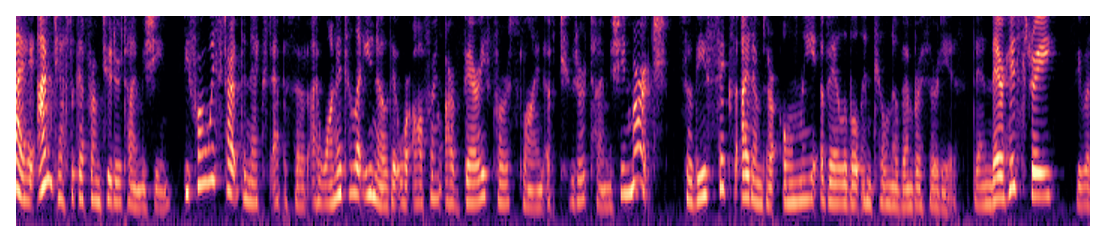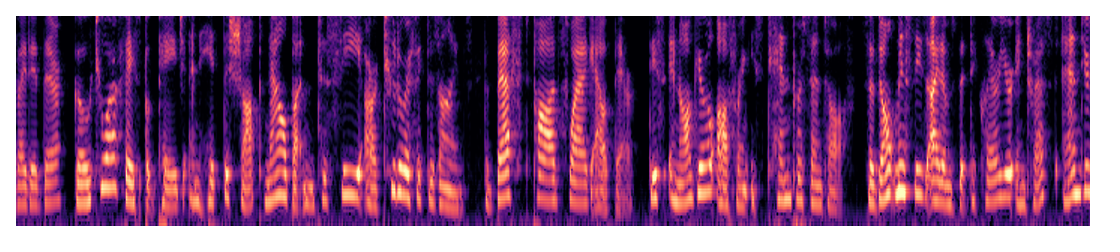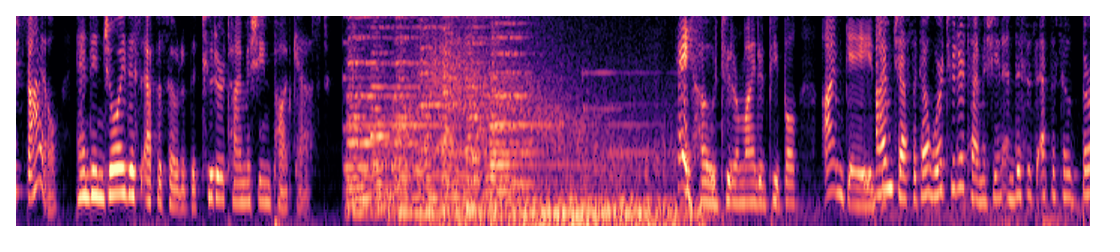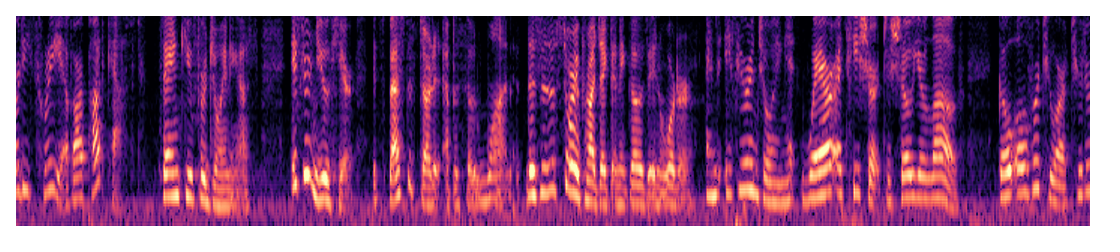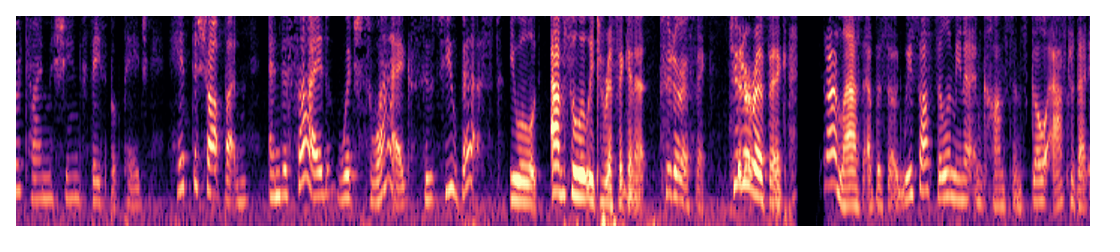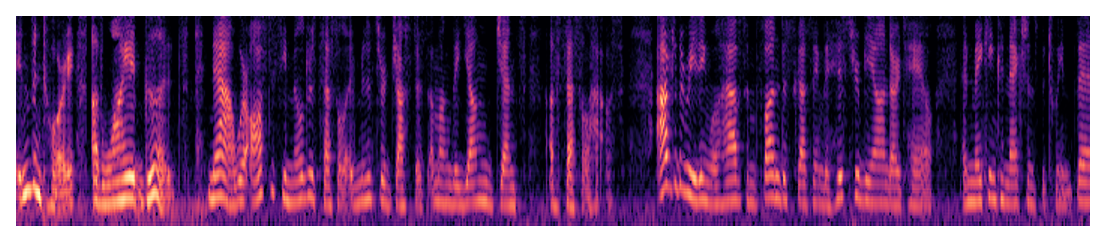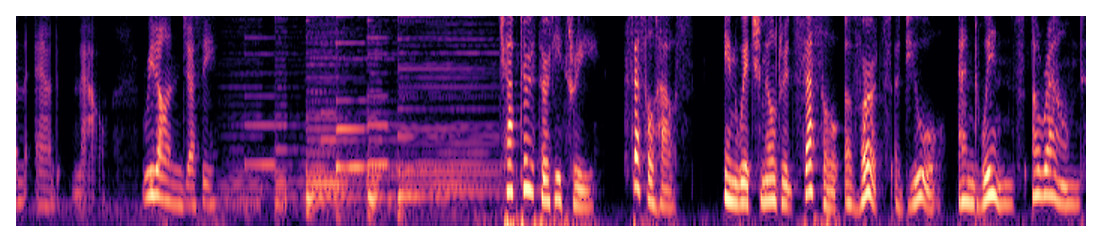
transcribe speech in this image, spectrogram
Hi, I'm Jessica from Tudor Time Machine. Before we start the next episode, I wanted to let you know that we're offering our very first line of Tudor Time Machine merch. So these six items are only available until November 30th. Then they're history. See what I did there? Go to our Facebook page and hit the Shop Now button to see our tutorific designs, the best pod swag out there. This inaugural offering is 10% off. So don't miss these items that declare your interest and your style and enjoy this episode of the Tudor Time Machine podcast. Hey ho, Tudor minded people. I'm Gage. I'm Jessica. We're Tudor Time Machine, and this is episode 33 of our podcast. Thank you for joining us. If you're new here, it's best to start at episode one. This is a story project and it goes in order. And if you're enjoying it, wear a t shirt to show your love. Go over to our Tudor Time Machine Facebook page hit the shop button and decide which swag suits you best. You will look absolutely terrific in it. Tutorific. Tutorific. In our last episode, we saw Philomena and Constance go after that inventory of Wyatt goods. Now we're off to see Mildred Cecil administer justice among the young gents of Cecil House. After the reading, we'll have some fun discussing the history beyond our tale and making connections between then and now. Read on, Jessie. Chapter 33 Cecil House, in which Mildred Cecil averts a duel and wins a round.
